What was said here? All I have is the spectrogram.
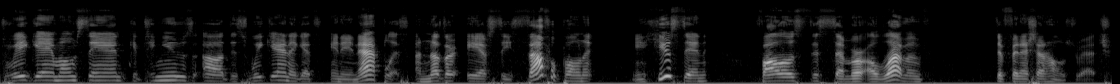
Three game homestand continues uh, this weekend against Indianapolis. Another AFC South opponent in Houston follows December 11th to finish that home stretch.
